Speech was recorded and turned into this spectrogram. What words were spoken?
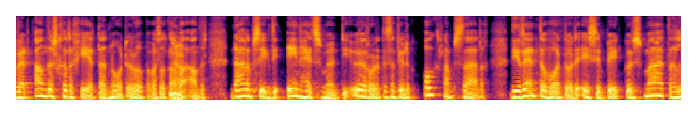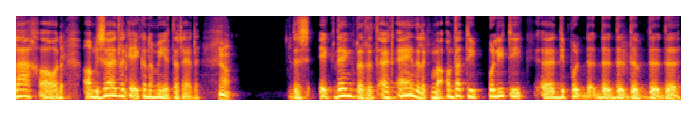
werd anders geregeerd dan Noord-Europa, was ook allemaal anders. Daarom zie ik die eenheidsmunt, die euro, dat is natuurlijk ook rampzalig. Die rente wordt door de ECB kunstmatig laag gehouden om die zuidelijke economieën te redden. Ja. Dus ik denk dat het uiteindelijk, maar omdat die politiek, eh, die, de, de, de, de, de,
